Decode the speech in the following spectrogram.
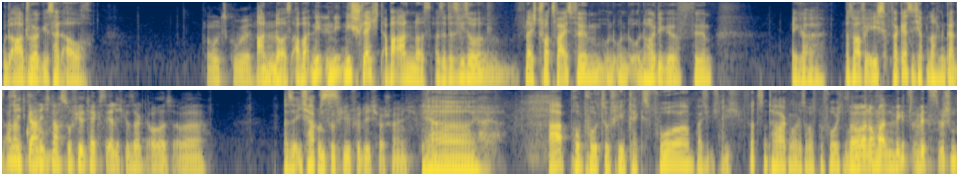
Und Artwork ist halt auch Oldschool. anders. Aber nicht, nicht, nicht schlecht, aber anders. Also das ist wie so vielleicht Schwarz-Weiß-Film und, und, und heutige Film. Egal. Pass mal auf, ich vergesse, ich habe noch einen ganz anderen. Sieht gar nicht nach so viel Text, ehrlich gesagt, aus, aber Also ich schon hab's. zu viel für dich wahrscheinlich. Ja, ja, ja. Apropos zu viel Text vor, weiß ich nicht, 14 Tagen oder sowas, bevor ich Sollen wir nochmal einen Witz, Witz zwischen.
